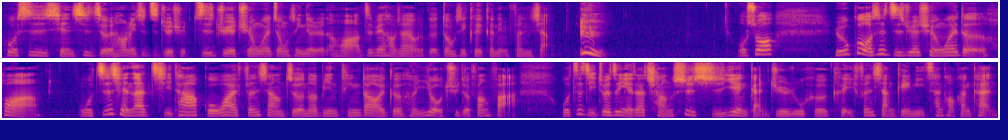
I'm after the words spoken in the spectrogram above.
或是显示者，然后你是直觉权直觉权威中心的人的话，这边好像有一个东西可以跟你分享。我说，如果是直觉权威的话。我之前在其他国外分享者那边听到一个很有趣的方法，我自己最近也在尝试实验，感觉如何？可以分享给你参考看看。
